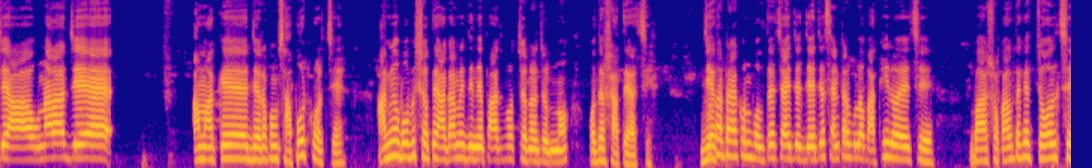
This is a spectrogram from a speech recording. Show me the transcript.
যে ওনারা যে আমাকে যেরকম সাপোর্ট করছে আমিও ভবিষ্যতে আগামী দিনে পাঁচ বছরের জন্য ওদের সাথে আছি। যে কথাটা এখন বলতে চাই যে যে যে সেন্টারগুলো বাকি রয়েছে বা সকাল থেকে চলছে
